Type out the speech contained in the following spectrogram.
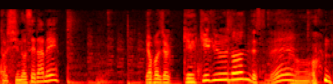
あ。年の瀬だね。やっぱじゃあ激流なんですね。うん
